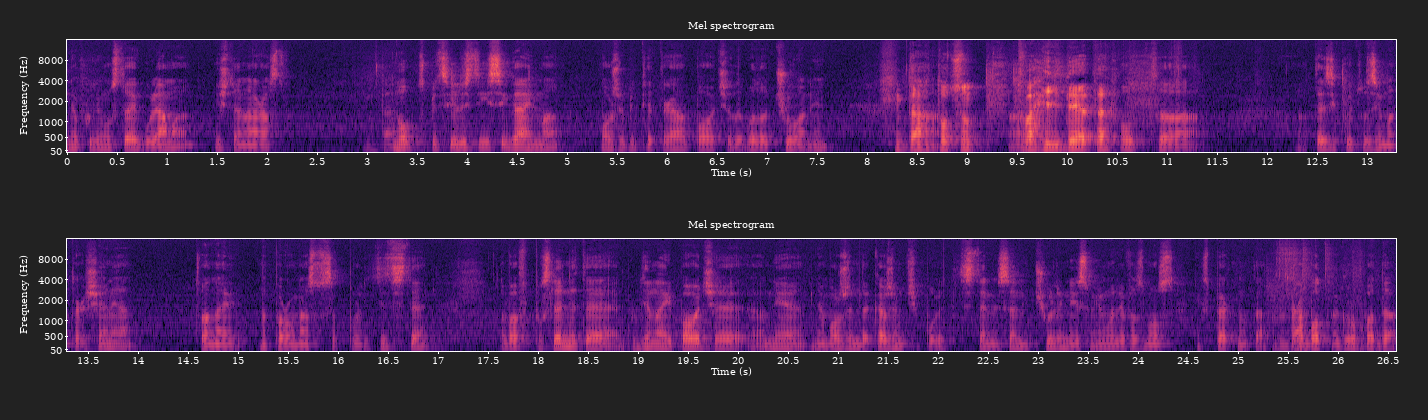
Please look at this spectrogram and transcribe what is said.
необходимостта е голяма и ще нараства. Да. Но специалисти и сега има, може би те трябва повече да бъдат чувани да, а, точно това е идеята. от а, тези, които взимат решения. Това най- на първо място са политиците. В последните година и повече а, ние не можем да кажем, че политиците не са ни чули. Ние сме имали възможност експертната Да. работна група да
